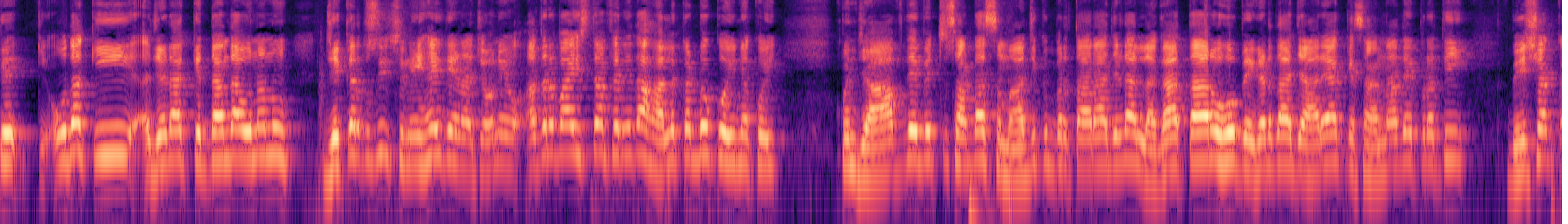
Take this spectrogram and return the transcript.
ਕਿ ਉਹਦਾ ਕੀ ਜਿਹੜਾ ਕਿਦਾਂ ਦਾ ਉਹਨਾਂ ਨੂੰ, ਜੇਕਰ ਤੁਸੀਂ ਸੁਨੇਹਾ ਹੀ ਦੇਣਾ ਚਾਹੁੰਦੇ ਹੋ ਅਦਰਵਾਈਜ਼ ਤਾਂ ਫਿਰ ਇਹਦਾ ਹੱਲ ਕੱਢੋ ਕੋਈ ਨਾ ਕੋਈ। ਪੰਜਾਬ ਦੇ ਵਿੱਚ ਸਾਡਾ ਸਮਾਜਿਕ ਵਰਤਾਰਾ ਜਿਹੜਾ ਲਗਾਤਾਰ ਉਹ ਵਿਗੜਦਾ ਜਾ ਰਿਹਾ ਕਿਸਾਨਾਂ ਦੇ ਪ੍ਰਤੀ ਬੇਸ਼ੱਕ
